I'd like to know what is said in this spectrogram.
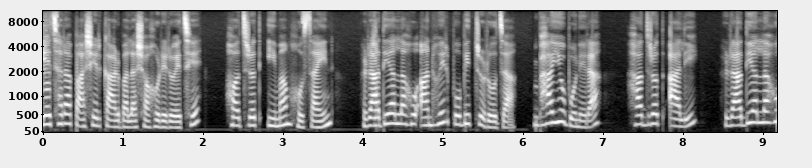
এছাড়া পাশের কারবালা শহরে রয়েছে হজরত ইমাম হোসাইন রাদিয়াল্লাহু আনহুয়ের পবিত্র রোজা। ভাই ও বোনেরা হজরত আলী রাদিয়াল্লাহু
